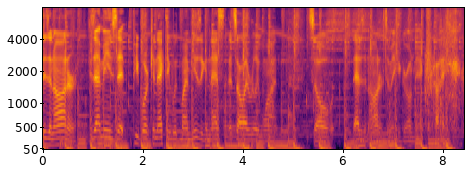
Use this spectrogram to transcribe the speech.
is an honor because that means that people are connecting with my music, and that's that's all I really want. So that is an honor to make a grown man cry.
